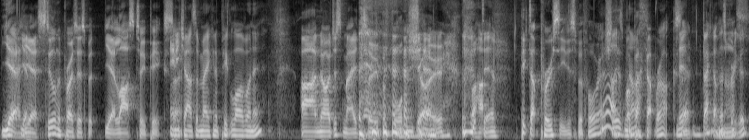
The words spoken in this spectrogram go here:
yeah, Yeah. yeah, still in the process, but yeah, last two picks. Any so. chance of making a pick live on air? Uh, no, I just made two before the show. But Damn. Picked up Prusy just before, actually, Ah, as my nice. backup ruck. So. Yeah, backup. That's pretty good.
